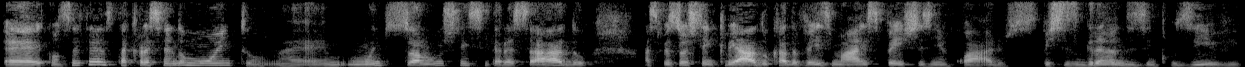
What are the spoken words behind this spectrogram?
É, com certeza, está crescendo muito. Né? Muitos alunos têm se interessado, as pessoas têm criado cada vez mais peixes em aquários, peixes grandes, inclusive,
